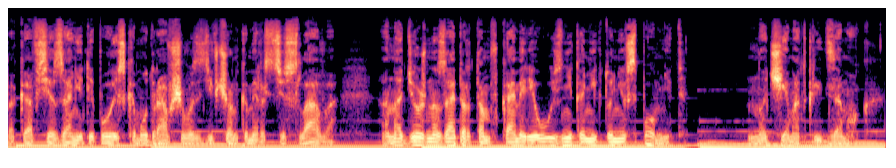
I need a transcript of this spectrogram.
Пока все заняты поиском удравшего с девчонками Ростислава, о надежно запертом в камере узника никто не вспомнит. Но чем открыть замок?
